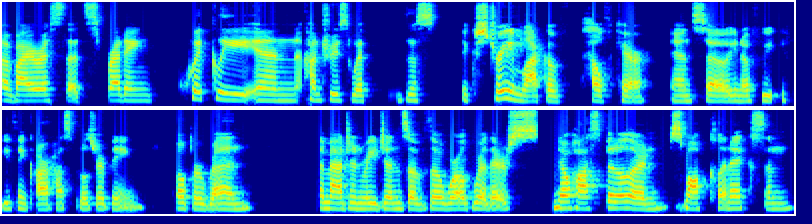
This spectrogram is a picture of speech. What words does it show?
a virus that's spreading quickly in countries with this extreme lack of healthcare. And so, you know, if we if you think our hospitals are being overrun, imagine regions of the world where there's no hospital and small clinics and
